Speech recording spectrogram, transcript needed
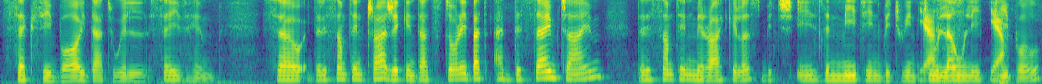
sexy boy that will save him. So there is something tragic in that story, but at the same time, there is something miraculous, which is the meeting between two lonely Yeah. people,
